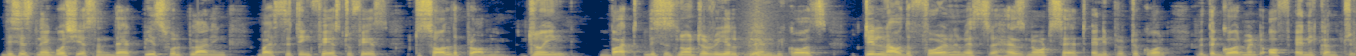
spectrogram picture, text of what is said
This is negotiation, that peaceful planning by sitting face to face to solve the problem. Doing, but this is not a real plan because Till now, the foreign investor has not set any protocol with the government of any country.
